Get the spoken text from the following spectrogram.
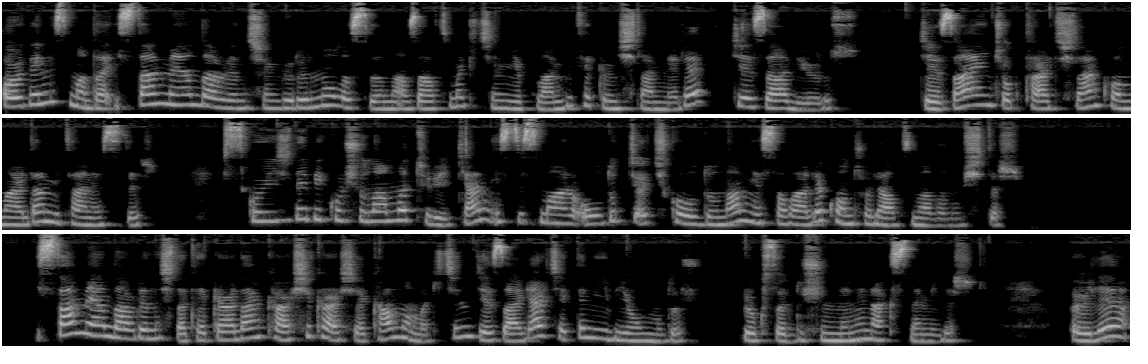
Organizmada istenmeyen davranışın görülme olasılığını azaltmak için yapılan bir takım işlemlere ceza diyoruz. Ceza en çok tartışılan konulardan bir tanesidir. Psikolojide bir koşullanma türüyken istismarı oldukça açık olduğundan yasalarla kontrol altına alınmıştır. İstenmeyen davranışla tekrardan karşı karşıya kalmamak için ceza gerçekten iyi bir yol mudur? Yoksa düşünülenin aksine midir? Öyle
